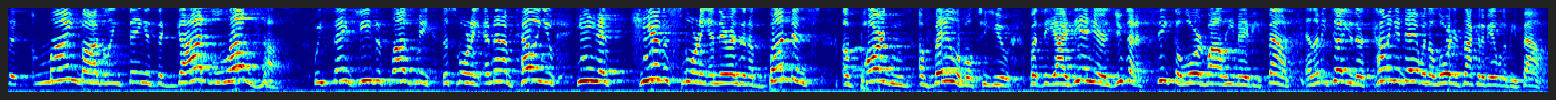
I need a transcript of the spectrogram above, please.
the mind boggling thing is that God loves us. We sang Jesus loves me this morning. And man, I'm telling you, He is here this morning, and there is an abundance of pardons available to you. But the idea here is you've got to seek the Lord while He may be found. And let me tell you, there's coming a day when the Lord is not going to be able to be found.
